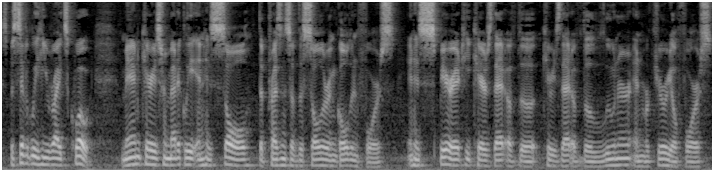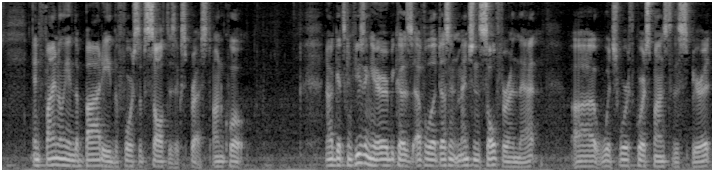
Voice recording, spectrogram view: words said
Specifically, he writes, quote, Man carries hermetically in his soul the presence of the solar and golden force. In his spirit, he carries that of the carries that of the lunar and mercurial force. And finally, in the body, the force of salt is expressed. Unquote. Now it gets confusing here because Evola doesn't mention sulfur in that, uh, which Wirth corresponds to the spirit.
